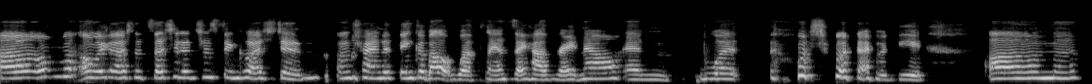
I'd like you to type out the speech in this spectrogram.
oh my gosh, that's such an interesting question. I'm trying to think about what plants I have right now and what which one I would be. Um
